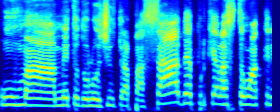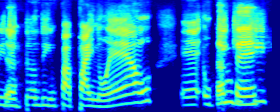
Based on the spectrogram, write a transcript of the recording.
uma metodologia ultrapassada? É porque elas estão acreditando é. em Papai Noel? É, o que, Também. que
